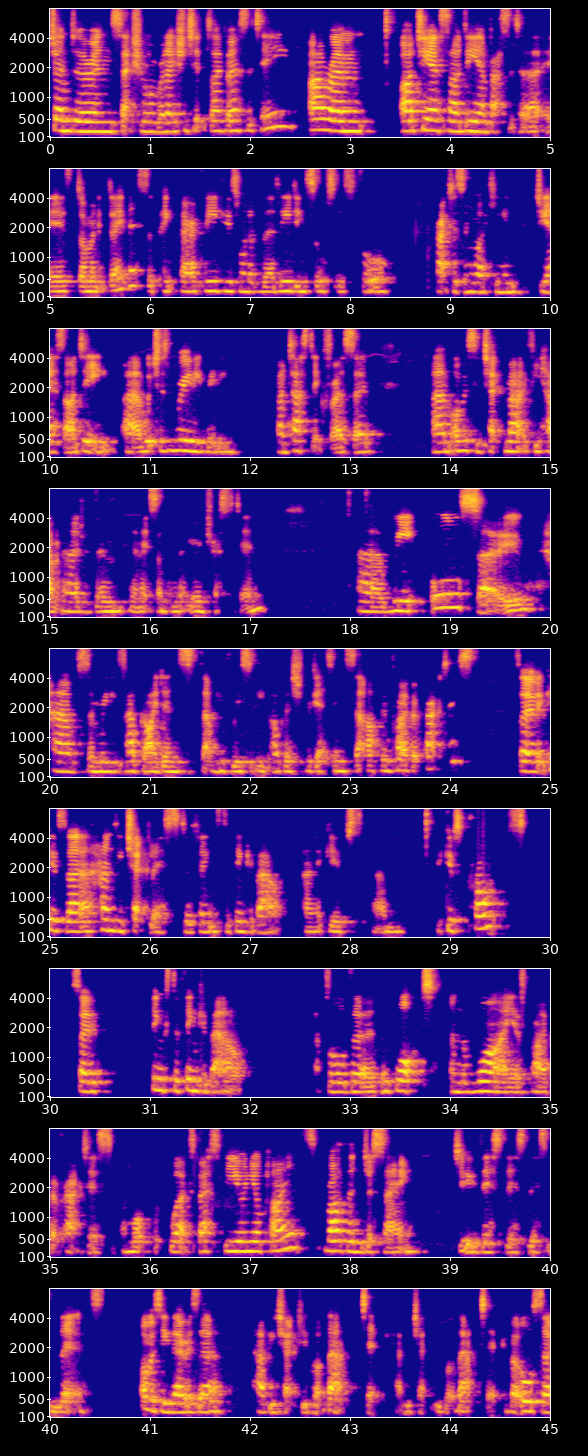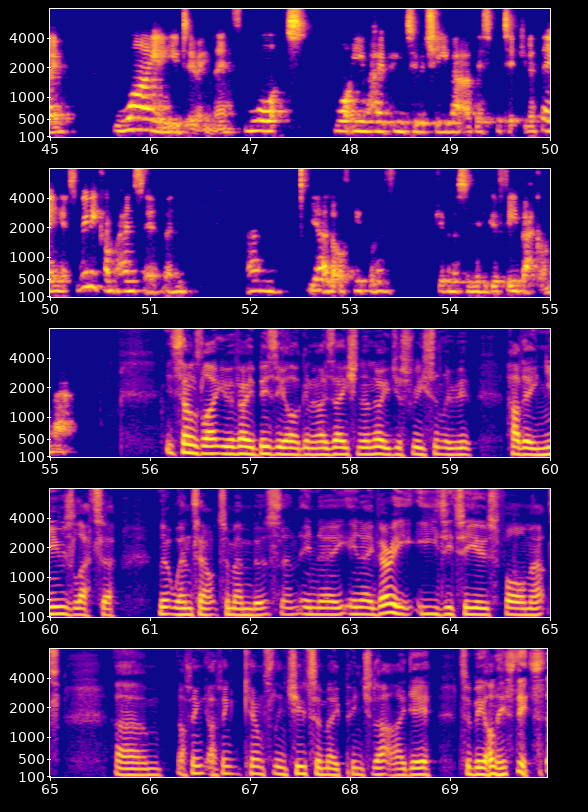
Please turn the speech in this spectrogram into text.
gender and sexual relationship diversity. Our um, our GSRD ambassador is Dominic Davies of Pink Therapy, who's one of the leading sources for practice and working in GSRD, uh, which is really, really fantastic for us. So um, obviously check them out if you haven't heard of them and it's something that you're interested in. Uh, we also have some really fab guidance that we've recently published for getting set up in private practice. So it gives a handy checklist of things to think about, and it gives um, it gives prompts. So things to think about for the, the what and the why of private practice and what works best for you and your clients, rather than just saying, do this, this, this, and this. Obviously, there is a have you checked you've got that tick? Have you checked you've got that tick? But also, why are you doing this? What what are you hoping to achieve out of this particular thing? It's really comprehensive, and um, yeah, a lot of people have given us some really good feedback on that. It sounds like you're a very busy organisation. I know you just recently had a newsletter that went out to members and in a in a very easy to use format. Um, I think I think counselling tutor may pinch that idea. To be honest, it's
